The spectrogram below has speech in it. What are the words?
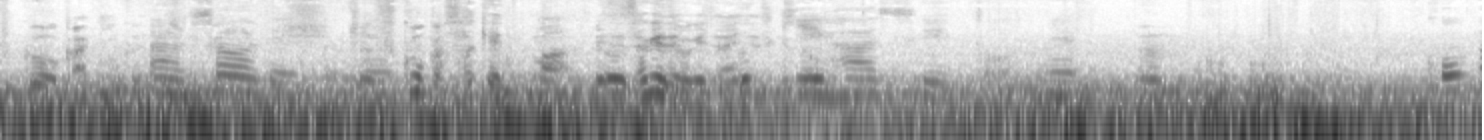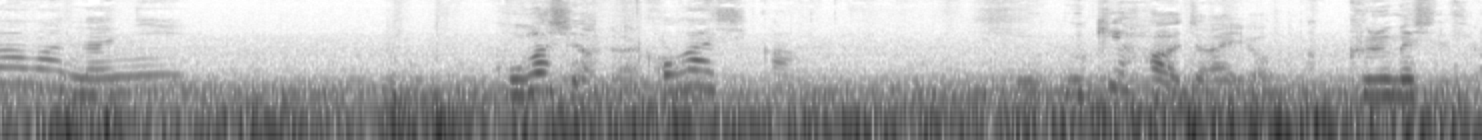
福岡に行くんであしょうけど。そうですね。ちょっと福岡避けまあ別に避けてるわけじゃないんですけど。浮橋とね。うん。小川何？古賀市なんじゃない小賀市か。う浮葉じゃないよ。く久留米市ですよ。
